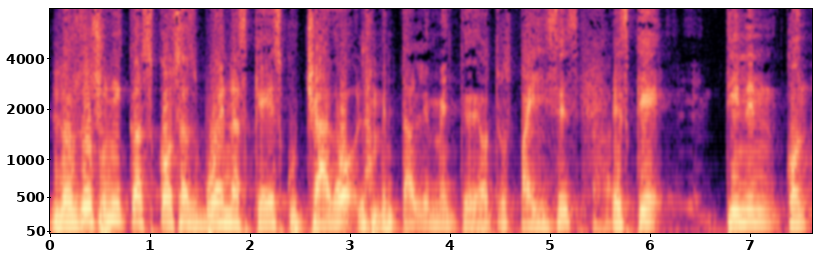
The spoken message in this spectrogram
Las dos únicas cosas buenas que he escuchado, lamentablemente de otros países, es que tienen con,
